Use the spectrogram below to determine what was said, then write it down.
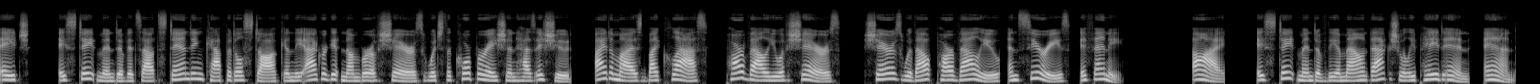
H a statement of its outstanding capital stock and the aggregate number of shares which the corporation has issued, itemized by class, par value of shares, shares without par value, and series, if any. I. A statement of the amount actually paid in, and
